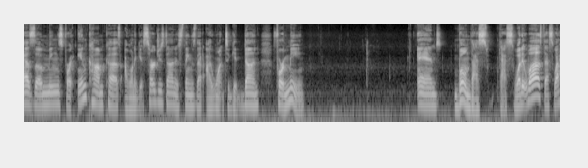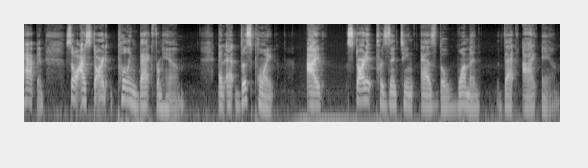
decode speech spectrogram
as a means for income because I want to get surgeries done. It's things that I want to get done for me. And boom, that's that's what it was. That's what happened. So I started pulling back from him. And at this point, I started presenting as the woman that I am.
